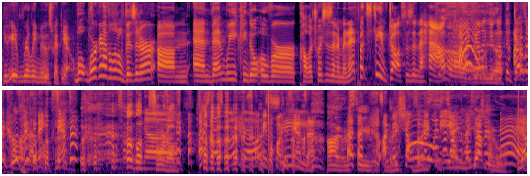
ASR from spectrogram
You, it really moves with you. Well, we're gonna have a little visitor, um, and then we can go over color choices in a minute. But Steve Doss is in the house. I feel like you got the I was desert like, who's visiting? Santa? well, No. Sort of. Just as good though. Some people call you Santa. Hi, I'm Steve. It's I'm nice, Michelle, so nice to meet you. You to haven't you. met. No.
